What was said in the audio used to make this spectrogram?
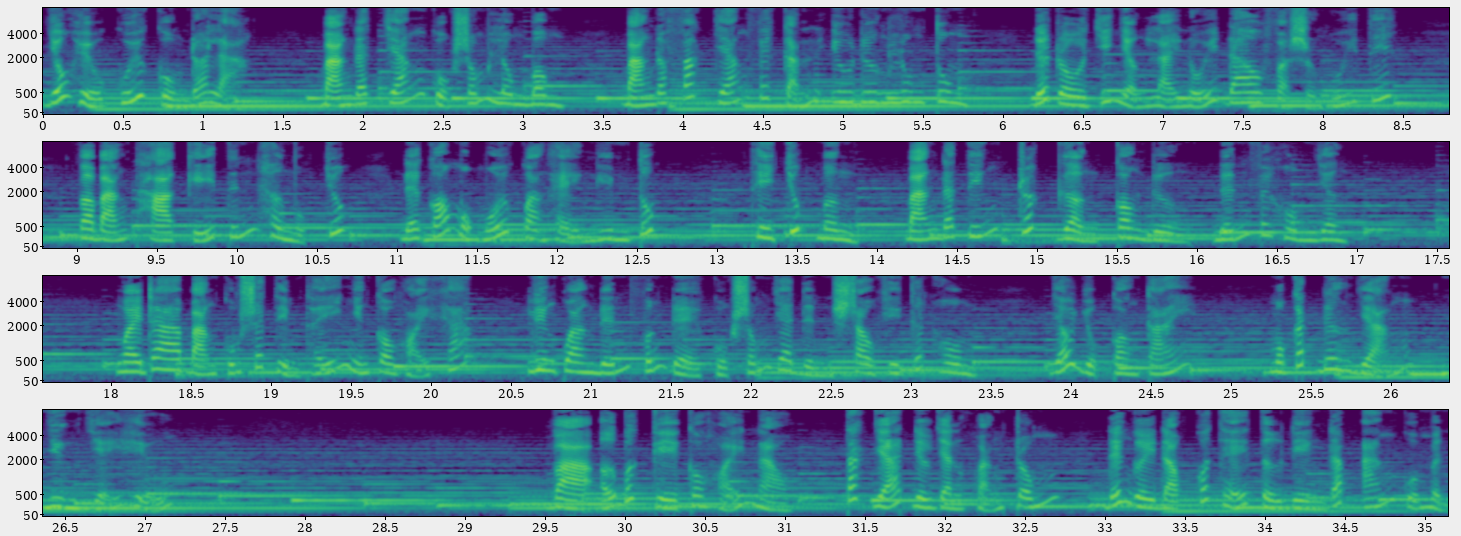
Dấu hiệu cuối cùng đó là bạn đã chán cuộc sống lông bông, bạn đã phát chán với cảnh yêu đương lung tung, để rồi chỉ nhận lại nỗi đau và sự hối tiếc và bạn thà kỹ tính hơn một chút để có một mối quan hệ nghiêm túc thì chúc mừng bạn đã tiến rất gần con đường đến với hôn nhân. Ngoài ra bạn cũng sẽ tìm thấy những câu hỏi khác liên quan đến vấn đề cuộc sống gia đình sau khi kết hôn, giáo dục con cái một cách đơn giản nhưng dễ hiểu. Và ở bất kỳ câu hỏi nào, tác giả đều dành khoảng trống để người đọc có thể tự điền đáp án của mình.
